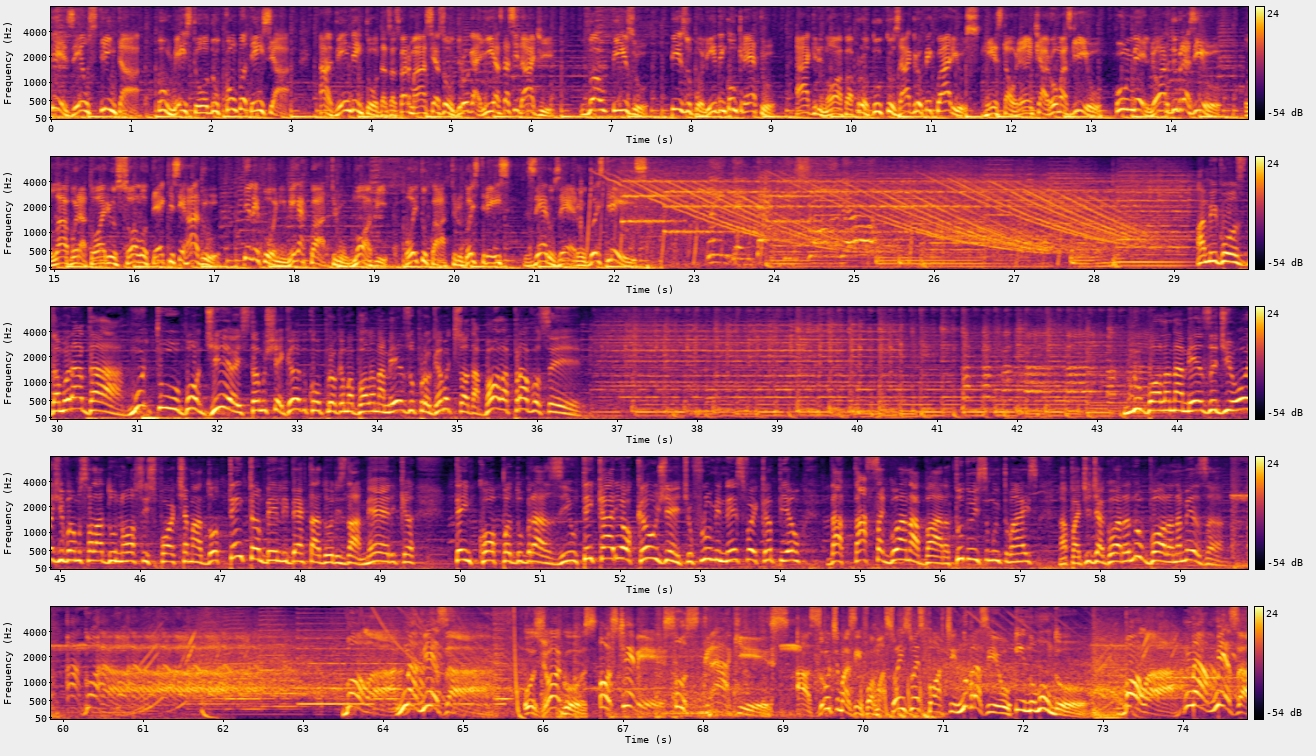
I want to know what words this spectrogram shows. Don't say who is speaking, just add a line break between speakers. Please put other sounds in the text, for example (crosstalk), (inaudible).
Teseus 30, o mês todo com potência. A venda em todas as farmácias ou drogarias da cidade. Valpiso, piso polido em concreto. Agrinova Produtos Agropecuários. Restaurante Aromas Grill, o melhor do Brasil. Laboratório Solotec Cerrado. Telefone 64 98423 0023.
Amigos da morada, muito bom dia! Estamos chegando com o programa Bola na Mesa o programa que só dá bola pra você. No Bola na Mesa de hoje vamos falar do nosso esporte amador. Tem também Libertadores da América, tem Copa do Brasil, tem Cariocão, gente. O Fluminense foi campeão da Taça Guanabara. Tudo isso muito mais a partir de agora no Bola na Mesa.
Agora! Bola na Mesa! Os jogos, os times, os craques. As últimas informações do esporte no Brasil e no mundo. Bola na Mesa!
